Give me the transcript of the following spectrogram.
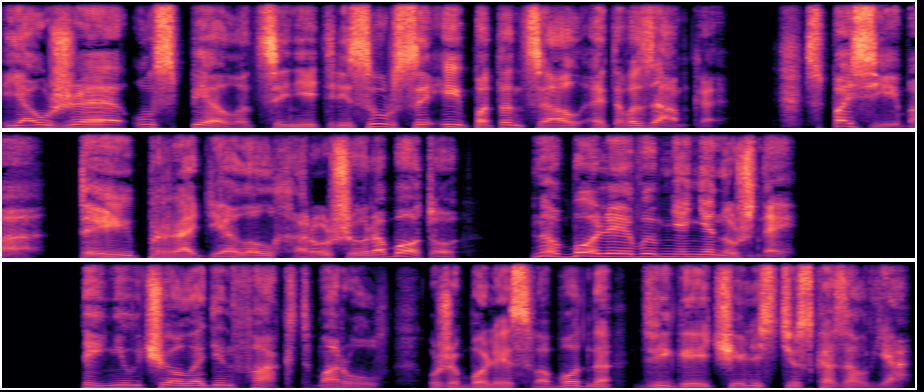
Я уже успел оценить ресурсы и потенциал этого замка. Спасибо. Ты проделал хорошую работу, но более вы мне не нужны. Ты не учел один факт, Марул, уже более свободно, двигая челюстью, сказал я.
